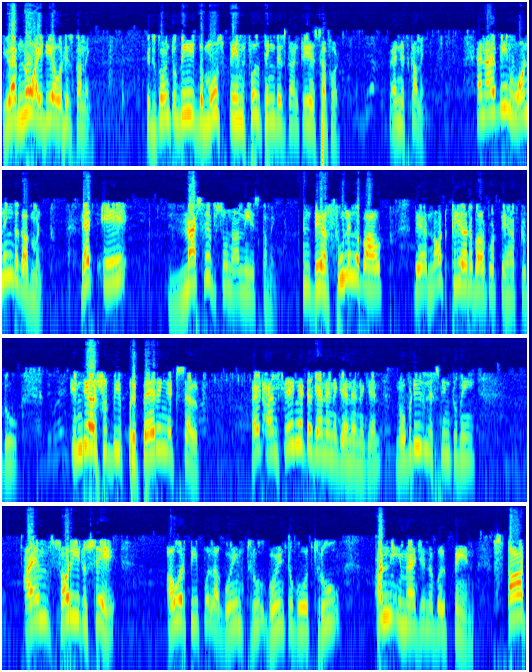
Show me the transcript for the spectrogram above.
You have no idea what is coming. It's going to be the most painful thing this country has suffered. And it's coming. And I've been warning the government that a massive tsunami is coming. And they are fooling about. They are not clear about what they have to do. India should be preparing itself. Right? I'm saying it again and again and again. Nobody is listening to me. I am sorry to say our people are going through going to go through unimaginable pain. Start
